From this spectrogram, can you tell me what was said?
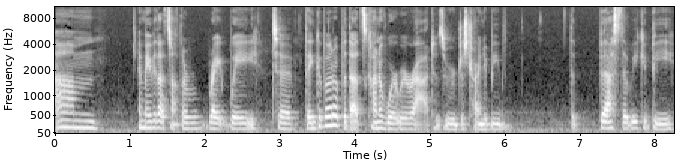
um, and maybe that's not the right way to think about it, but that's kind of where we were at, is we were just trying to be the best that we could be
